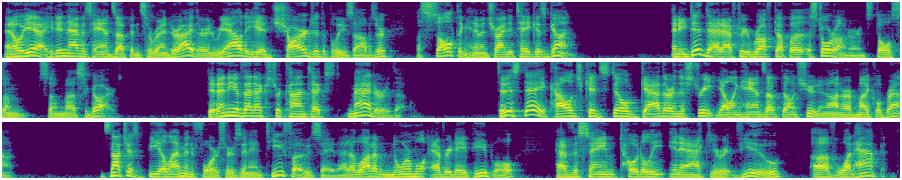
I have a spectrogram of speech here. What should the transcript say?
And oh, yeah, he didn't have his hands up in surrender either. In reality, he had charge of the police officer, assaulting him and trying to take his gun. And he did that after he roughed up a, a store owner and stole some, some uh, cigars. Did any of that extra context matter, though? To this day, college kids still gather in the street yelling, hands up, don't shoot, in honor of Michael Brown. It's not just BLM enforcers and Antifa who say that. A lot of normal, everyday people have the same totally inaccurate view of what happened.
